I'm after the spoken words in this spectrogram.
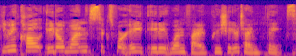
give me a call, 801 648 8815. Appreciate your time. Thanks.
